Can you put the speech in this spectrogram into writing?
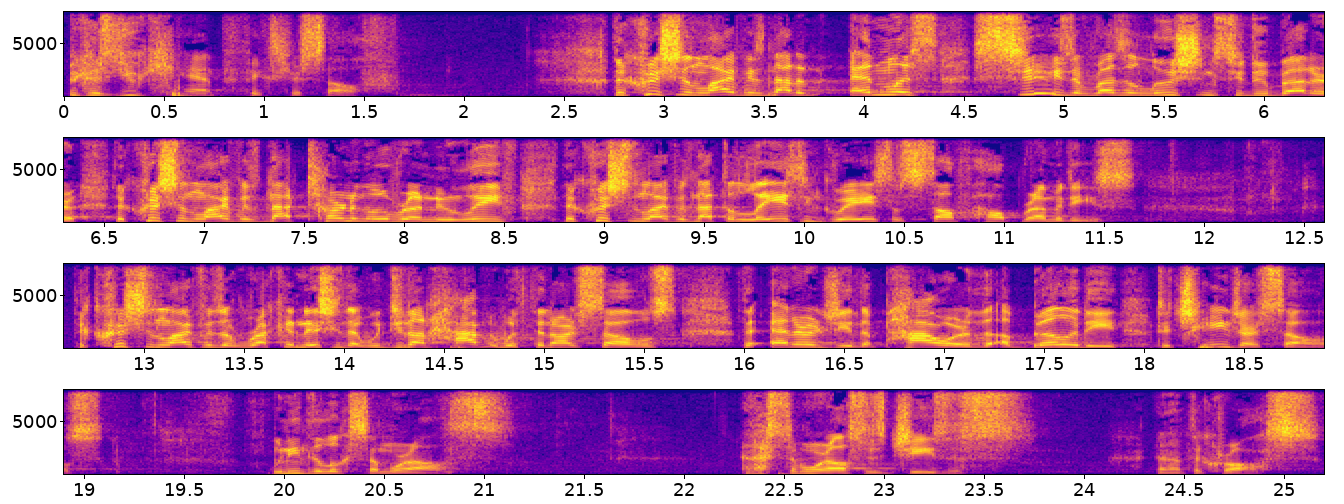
Because you can't fix yourself. The Christian life is not an endless series of resolutions to do better. The Christian life is not turning over a new leaf. The Christian life is not the latest and greatest of self help remedies. The Christian life is a recognition that we do not have it within ourselves the energy, the power, the ability to change ourselves. We need to look somewhere else. And that somewhere else is Jesus and at the cross.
